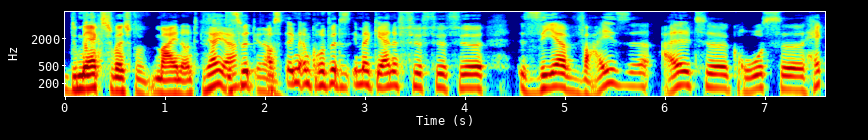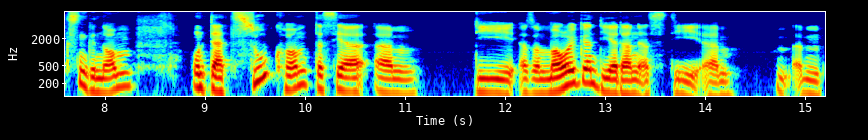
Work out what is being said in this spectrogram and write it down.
Du merkst schon, was ich meine. Und ja, ja, das wird, genau. aus irgendeinem Grund wird es immer gerne für, für, für sehr weise, alte, große Hexen genommen. Und dazu kommt, dass ja ähm, die, also Morrigan, die ja dann als die ähm, ähm,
